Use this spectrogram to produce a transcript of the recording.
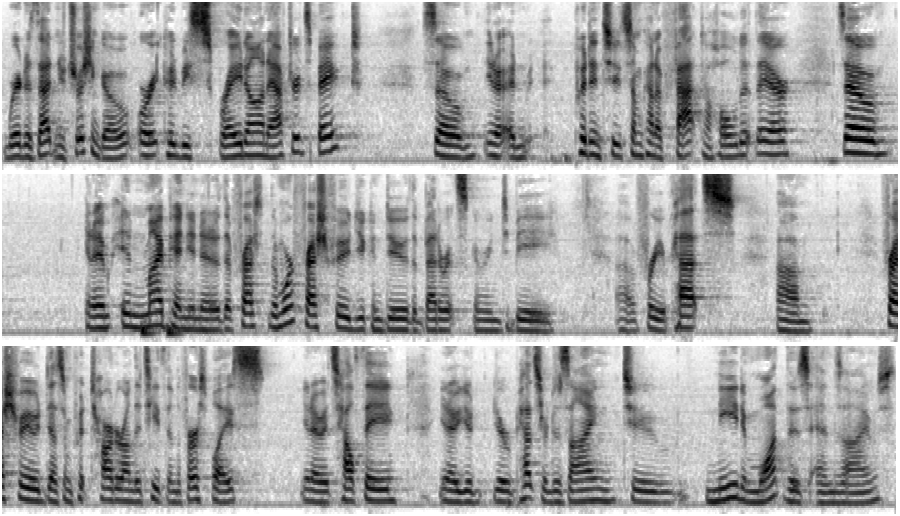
where does that nutrition go? Or it could be sprayed on after it's baked. So, you know, and put into some kind of fat to hold it there. So, you know, in my opinion, you know, the fresh, the more fresh food you can do, the better it's going to be uh, for your pets. Um, fresh food doesn't put tartar on the teeth in the first place. You know, it's healthy. You know, your your pets are designed to need and want those enzymes.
